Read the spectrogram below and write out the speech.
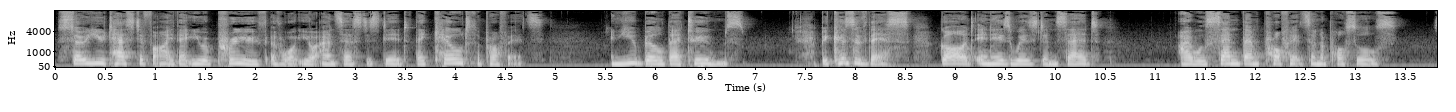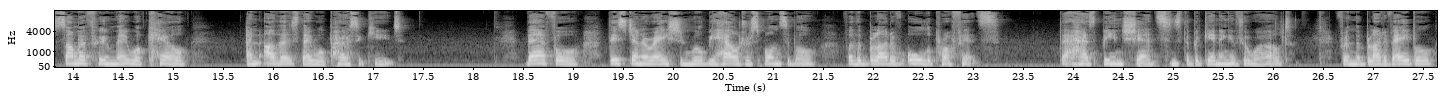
So you testify that you approve of what your ancestors did. They killed the prophets and you build their tombs. Because of this, God, in his wisdom, said, I will send them prophets and apostles, some of whom they will kill, and others they will persecute. Therefore, this generation will be held responsible for the blood of all the prophets that has been shed since the beginning of the world, from the blood of Abel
